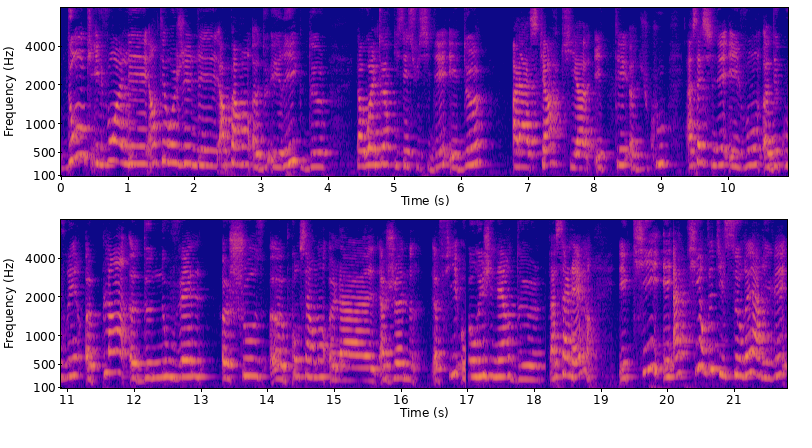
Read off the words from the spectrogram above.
Donc ils vont aller interroger les parents de Eric, de Walter qui s'est suicidé et de Alaska qui a été du coup assassiné et ils vont découvrir plein de nouvelles choses concernant la, jeune fille originaire de la Salem et qui et à qui en fait il serait arrivé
